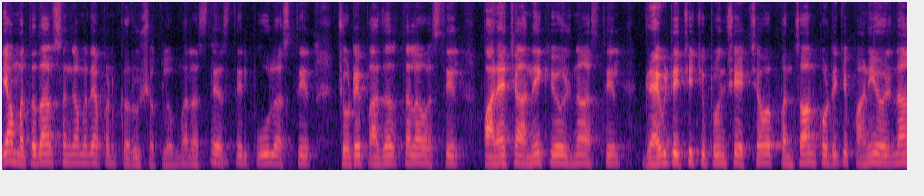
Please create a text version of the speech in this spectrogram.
या मतदारसंघामध्ये आपण करू शकलो. मग रस्ते असतील पूल असतील छोटे पाझर तलाव असतील पाण्याच्या अनेक योजना असतील ग्रॅव्हिटीची चिपळूणशी एकशे पंचावन्न कोटीची पाणी योजना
